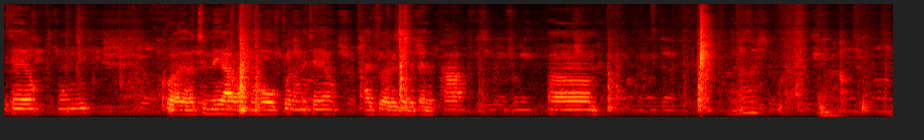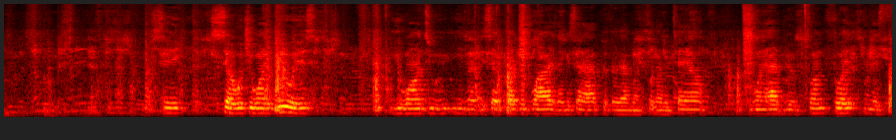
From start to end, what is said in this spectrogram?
the tail only. But uh, to me, I like the whole foot on the tail. I feel like I get a better pop. Um, see, so what you want to do is you want to, like I said, preference wise, like I said, I prefer to have my foot on the tail. You want to have your front foot in the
